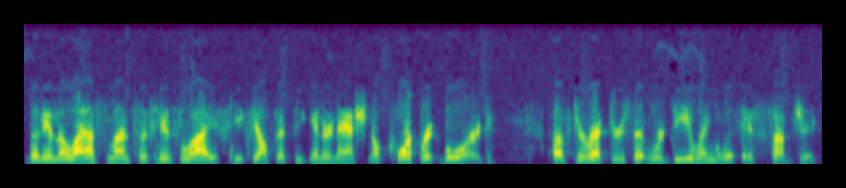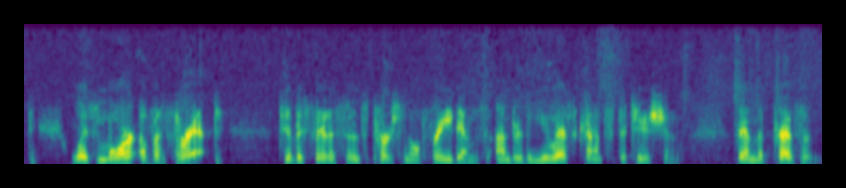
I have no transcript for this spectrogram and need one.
But in the last months of his life, he felt that the International Corporate Board of Directors that were dealing with this subject was more of a threat to the citizens' personal freedoms under the U.S. Constitution than the presence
